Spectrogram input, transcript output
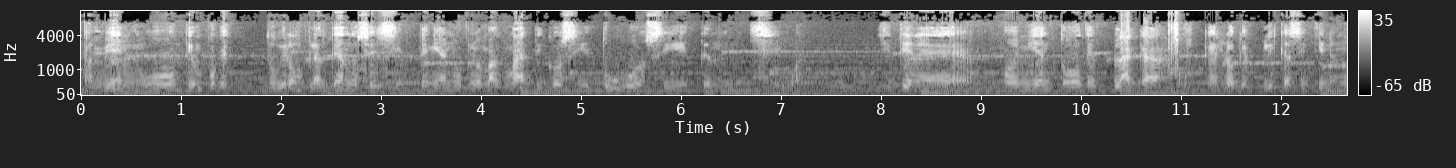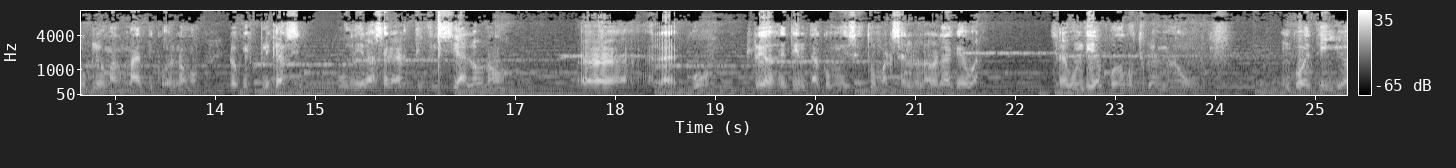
también hubo un tiempo que estuvieron planteándose si tenía núcleo magmático, si tuvo, si, si, bueno, si tiene movimiento de placas, que es lo que explica si tiene núcleo magmático o no, lo que explica si pudiera ser artificial o no. Uh, ríos de tinta, como dices tú, Marcelo, la verdad que bueno, si algún día puedo construirme un, un cohetillo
